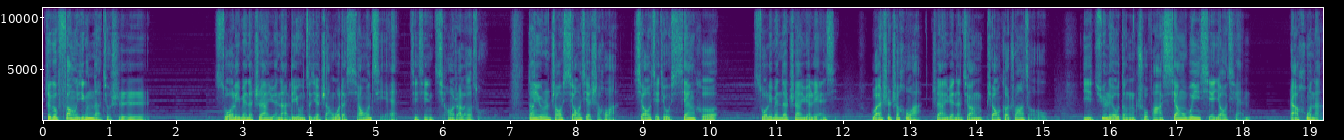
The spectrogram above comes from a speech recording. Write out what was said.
这个放鹰呢，就是所里面的治安员呢，利用自己掌握的小姐进行敲诈勒索。当有人找小姐时候啊，小姐就先和所里面的治安员联系，完事之后啊，治安员呢将嫖客抓走。以拘留等处罚相威胁要钱，然后呢，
